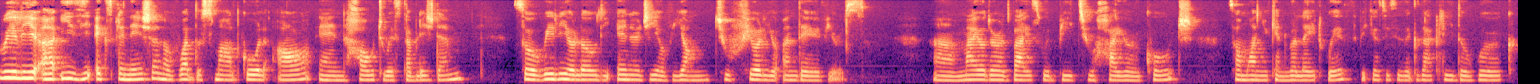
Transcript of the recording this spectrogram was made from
really uh, easy explanation of what the SMART goals are and how to establish them. So, really allow the energy of yang to fuel your endeavors. Um, my other advice would be to hire a coach, someone you can relate with, because this is exactly the work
